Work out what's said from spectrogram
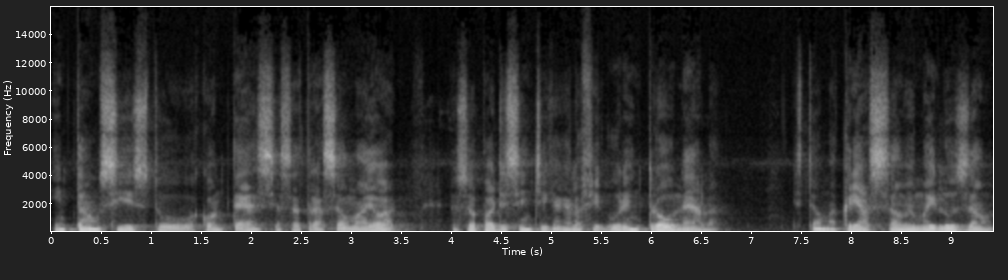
Então, se isto acontece, essa atração maior, a pessoa pode sentir que aquela figura entrou nela. Isto é uma criação, é uma ilusão,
